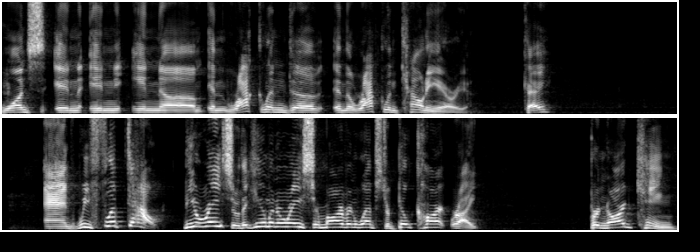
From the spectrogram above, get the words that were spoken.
once in in in um, in Rockland uh, in the Rockland County area. Okay, and we flipped out. The eraser, the human eraser, Marvin Webster, Bill Cartwright, Bernard King,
